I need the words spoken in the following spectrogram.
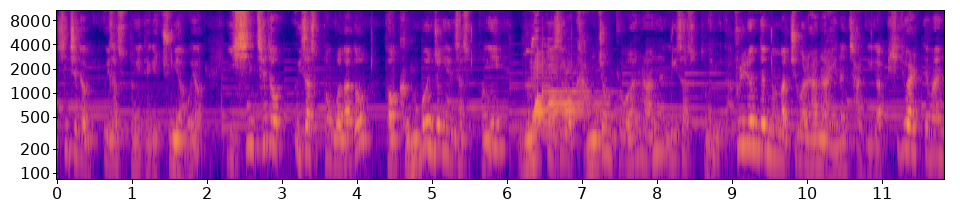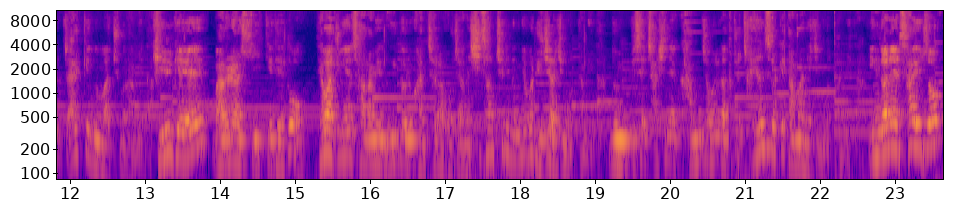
신체적 의사소통이 되게 중요하고요. 이 신체적 의사소통보다도 더 근본적인 의사소통이 눈빛으로 감정 교환을 하는 의사소통입니다. 훈련된 눈맞춤을 하는 아이는 자기 자기가 필요할 때만 짧게 눈맞춤을 합니다. 길게 말을 할 수 있게 돼도 대화 중에 사람의 의도를 관찰하고자 하는 시선 처리 능력을 유지하지 못합니다. 눈빛에 자신의 감정을 아주 자연스럽게 담아내지 못합니다. 인간의 사회적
